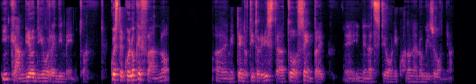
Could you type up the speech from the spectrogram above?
in cambio di un rendimento. Questo è quello che fanno eh, emettendo titoli di Stato sempre eh, le nazioni quando ne hanno bisogno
